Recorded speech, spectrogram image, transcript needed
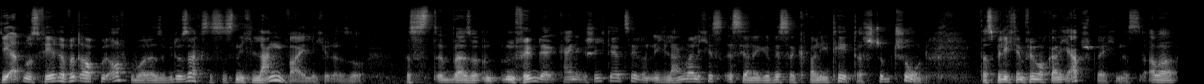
Die Atmosphäre wird auch gut aufgebaut. Also wie du sagst, es ist nicht langweilig oder so. Das ist, äh, also ein Film, der keine Geschichte erzählt und nicht langweilig ist, ist ja eine gewisse Qualität. Das stimmt schon. Das will ich dem Film auch gar nicht absprechen. Das, aber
